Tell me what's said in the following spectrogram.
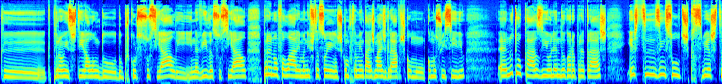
que, que poderão existir ao longo do, do percurso social e, e, na vida social, para não falar em manifestações comportamentais mais graves, como, como o suicídio. No teu caso, e olhando agora para trás, estes insultos que recebeste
